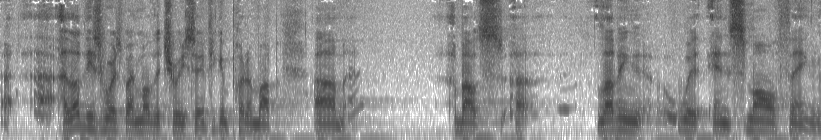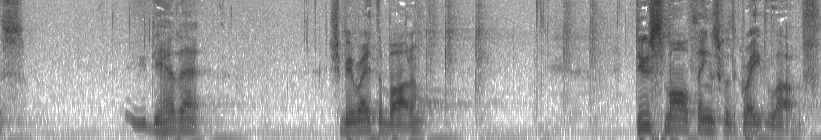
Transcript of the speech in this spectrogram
I love these words by Mother Teresa. If you can put them up, um, about uh, loving in small things. Do you have that? Should be right at the bottom. Do small things with great love.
